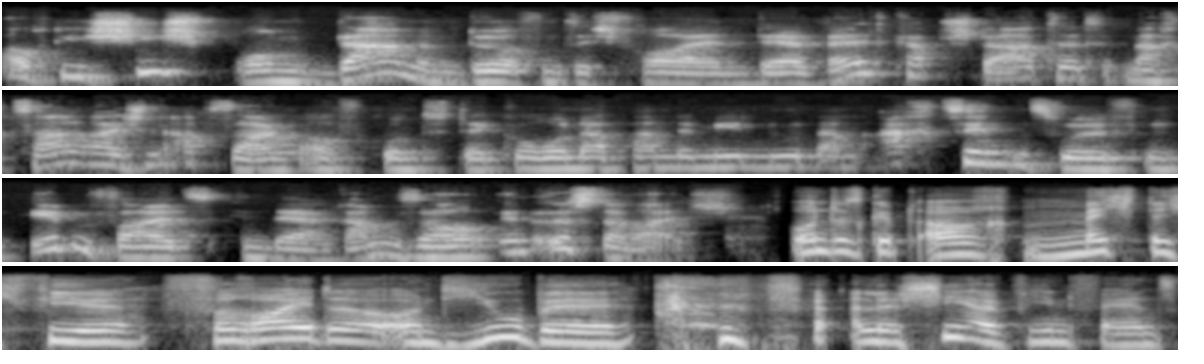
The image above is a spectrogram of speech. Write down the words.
Auch die Skisprung-Damen dürfen sich freuen. Der Weltcup startet nach zahlreichen Absagen aufgrund der Corona-Pandemie nun am 18.12. ebenfalls in der Ramsau in Österreich. Und es gibt auch mächtig viel Freude und Jubel für alle Skialpin-Fans.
